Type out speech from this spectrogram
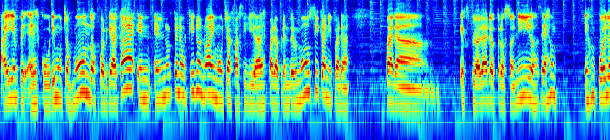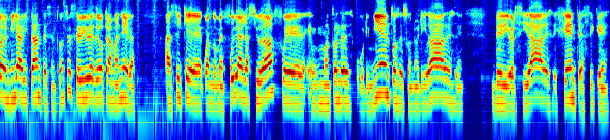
ahí descubrí muchos mundos, porque acá en, el norte neuquino no hay muchas facilidades para aprender música ni para, para explorar otros sonidos, o sea, es un, es un pueblo de mil habitantes, entonces se vive de otra manera. Así que cuando me fui a la ciudad fue un montón de descubrimientos, de sonoridades, de, diversidades, de gente, así que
